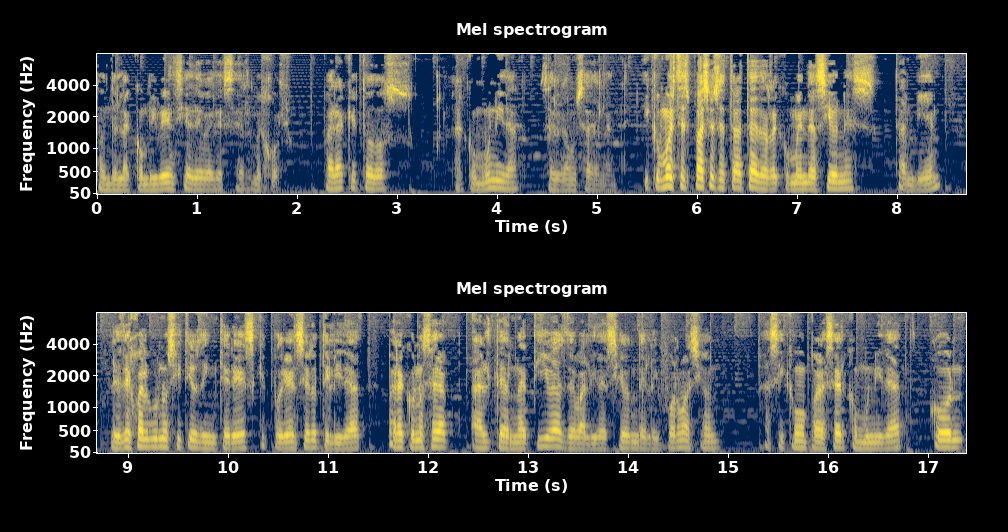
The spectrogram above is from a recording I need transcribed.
donde la convivencia debe de ser mejor, para que todos, la comunidad, salgamos adelante. Y como este espacio se trata de recomendaciones, también les dejo algunos sitios de interés que podrían ser de utilidad para conocer alternativas de validación de la información, así como para hacer comunidad con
